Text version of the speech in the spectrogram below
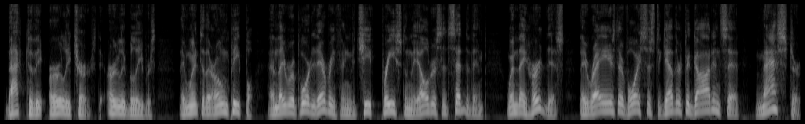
back to the early church, the early believers. They went to their own people and they reported everything the chief priest and the elders had said to them. When they heard this, they raised their voices together to God and said, Master,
